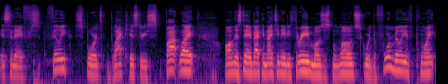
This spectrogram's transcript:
is today Philly Sports Black History Spotlight. On this day back in 1983, Moses Malone scored the 4 millionth point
